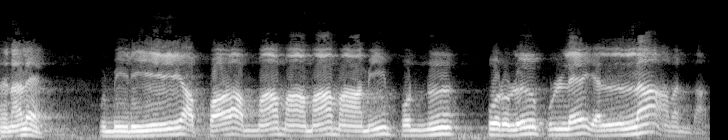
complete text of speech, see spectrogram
அதனால உண்மையிலேயே அப்பா அம்மா மாமா மாமி பொண்ணு பொருள் புள்ள எல்லாம் அவன்தான்.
